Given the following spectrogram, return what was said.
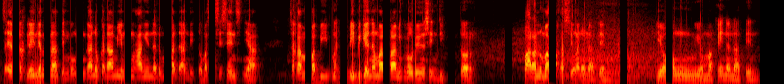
sa air cleaner natin. Kung gaano kadami yung hangin na dumadaan dito masisense niya. Tsaka magbibigay ng maraming rodo yun sa injector para lumakas yung ano natin yung yung makina natin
